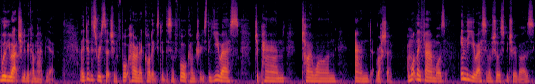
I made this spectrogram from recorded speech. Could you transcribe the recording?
will you actually become happier? And they did this research in four, her and her colleagues did this in four countries the US, Japan, Taiwan, and Russia. And what they found was in the US, and I'm sure this would be true of us,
